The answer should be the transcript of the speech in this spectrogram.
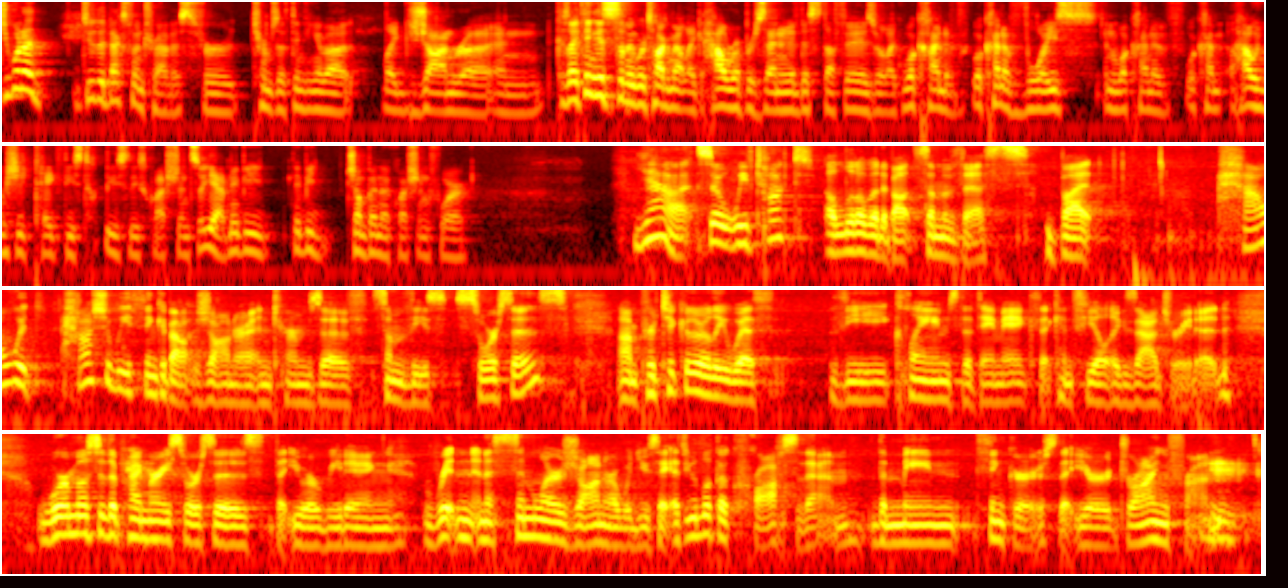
do you want to do the next one, Travis, for terms of thinking about like genre and because I think this is something we're talking about, like how representative this stuff is, or like what kind of what kind of voice and what kind of what kind of, how we should take these these these questions. So yeah, maybe maybe jump in a question for. Yeah, so we've talked a little bit about some of this, but how would how should we think about genre in terms of some of these sources, um, particularly with the claims that they make that can feel exaggerated? Were most of the primary sources that you are reading written in a similar genre, would you say, as you look across them, the main thinkers that you're drawing from?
